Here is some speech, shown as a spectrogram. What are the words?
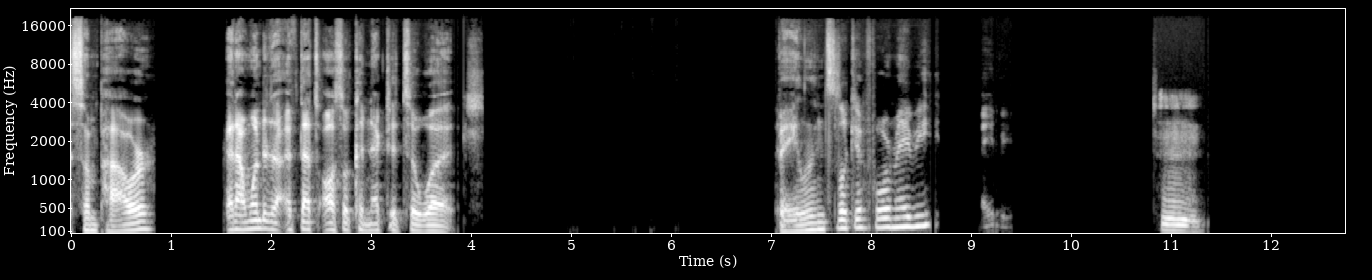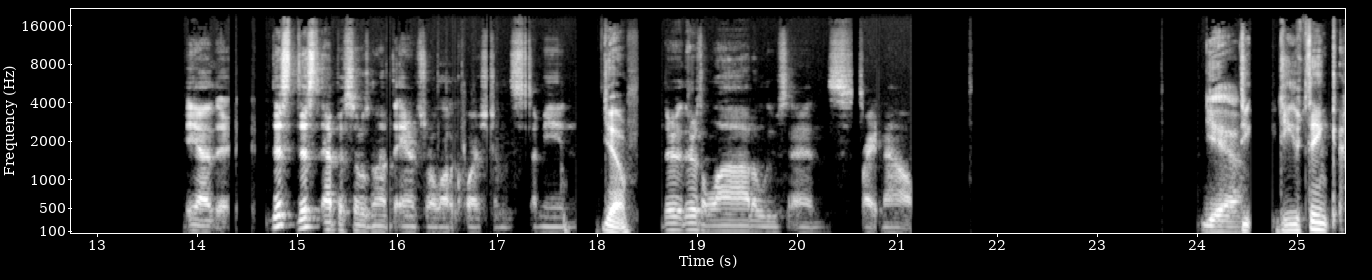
Some power. And I wonder if that's also connected to what Baylan's looking for, maybe? maybe Hmm. yeah this this episode is gonna have to answer a lot of questions i mean Yeah. there, there's a lot of loose ends right now Yeah. Do, do you think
